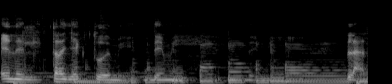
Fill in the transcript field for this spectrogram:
en el trayecto de mi, de mi, de mi plan.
